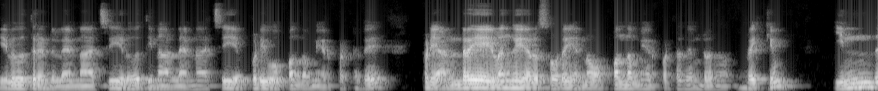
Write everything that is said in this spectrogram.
எழுவத்தி ரெண்டுல என்னாச்சு எழுவத்தி நாலுல என்னாச்சு எப்படி ஒப்பந்தம் ஏற்பட்டது இப்படி அன்றைய இலங்கை அரசோட என்ன ஒப்பந்தம் ஏற்பட்டதுன்றது வரைக்கும் இந்த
